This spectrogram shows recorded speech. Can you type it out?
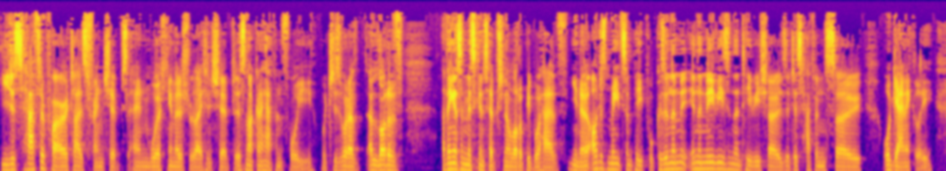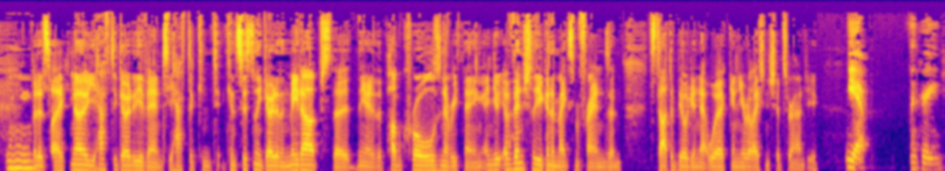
you just have to prioritize friendships and working on those relationships. It's not going to happen for you, which is what a lot of I think it's a misconception a lot of people have. You know, I'll just meet some people because in the in the movies and the TV shows it just happens so organically. Mm-hmm. But it's like no, you have to go to the events. You have to con- consistently go to the meetups, the you know the pub crawls and everything, and you eventually you're going to make some friends and start to build your network and your relationships around you. Yeah, agreed.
